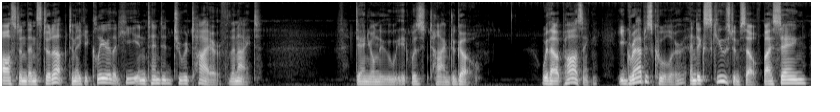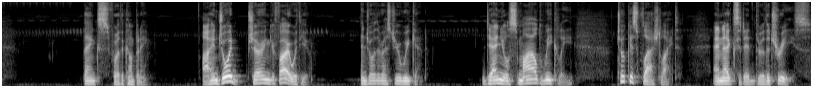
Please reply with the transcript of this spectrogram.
Austin then stood up to make it clear that he intended to retire for the night. Daniel knew it was time to go. Without pausing, he grabbed his cooler and excused himself by saying, Thanks for the company. I enjoyed sharing your fire with you. Enjoy the rest of your weekend. Daniel smiled weakly, took his flashlight, and exited through the trees.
